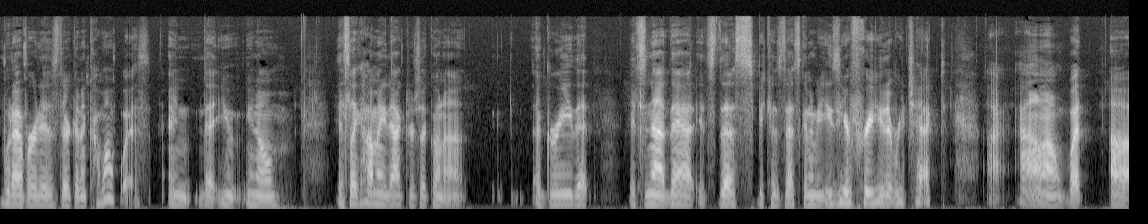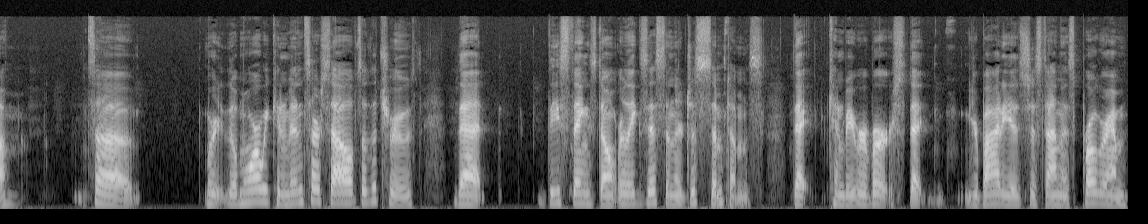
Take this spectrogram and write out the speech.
whatever it is they're going to come up with and that you, you know, it's like how many doctors are going to agree that it's not that, it's this because that's going to be easier for you to reject. I, I don't know, but uh, it's a uh, the more we convince ourselves of the truth that these things don't really exist and they're just symptoms that can be reversed, that your body is just on this program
